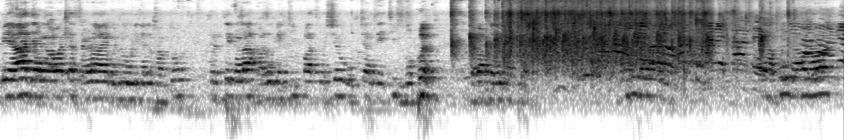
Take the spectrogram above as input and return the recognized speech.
मी आज या गावातल्या सगळ्या आया बहिणी वडिलांना सांगतो प्रत्येकाला आरोग्याची पाच वर्ष उपचार द्यायची मोफत जबाबदारी आपण गावागावात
